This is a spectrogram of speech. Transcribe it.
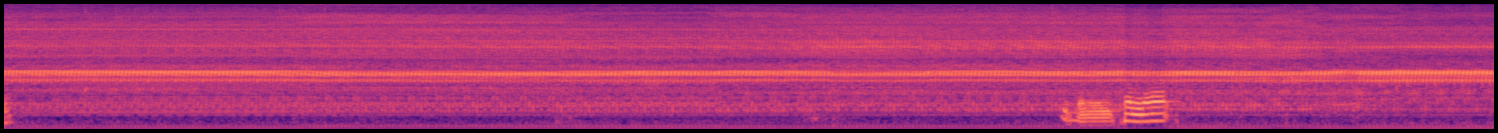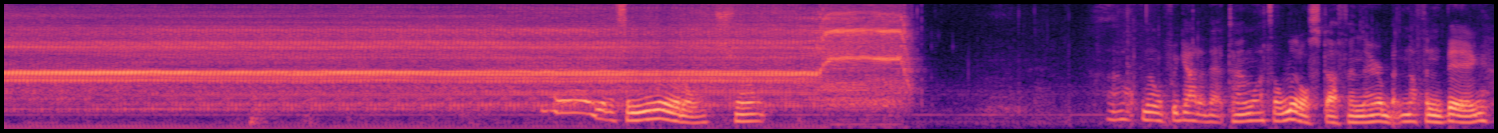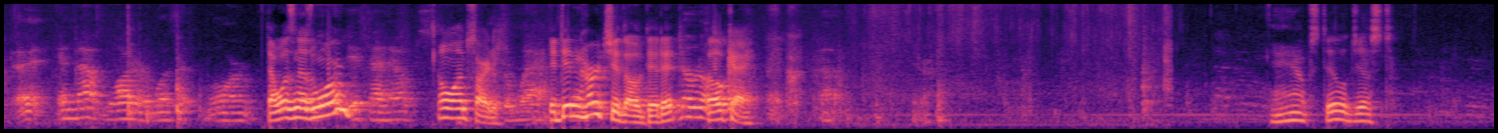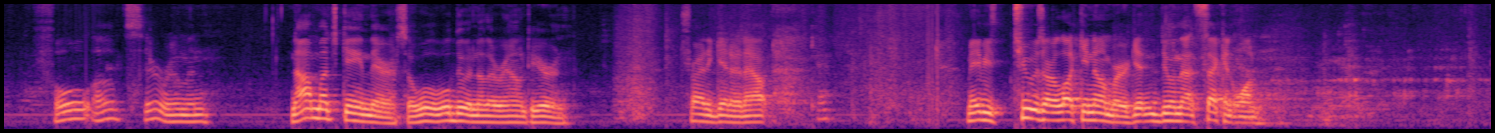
Come out. Yeah, give it some little chunks. I don't know if we got it that time. Lots of little stuff in there, but nothing big. Uh, and that water wasn't warm, That wasn't as warm? if that helps. Oh, I'm sorry. It didn't hurt you though, did it? No, no. Okay. Here. Yeah, I'm still just full of cerumen. Not much gain there, so we'll, we'll do another round here and try to get it out. Okay. Maybe two is our lucky number, getting doing that second one.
